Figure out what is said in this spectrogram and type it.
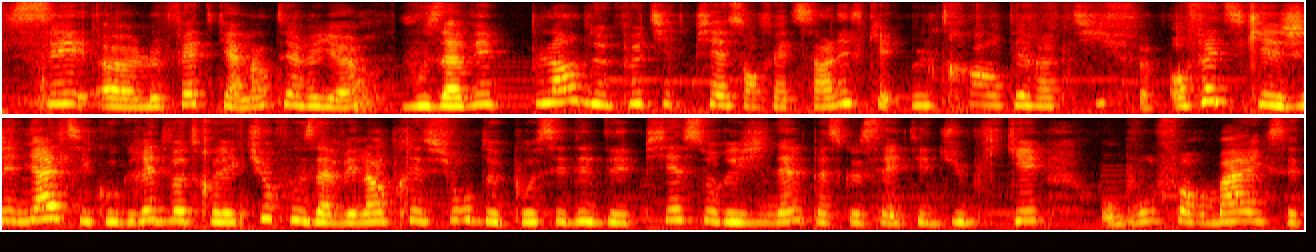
c'est euh, le fait qu'à l'intérieur, vous avez plein de petites pièces en fait. C'est un livre qui est ultra interactif. En fait, ce qui est génial, c'est qu'au gré de votre lecture, vous avez l'impression de posséder des pièces originelles parce que ça a été dupliqué au bon format, etc.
